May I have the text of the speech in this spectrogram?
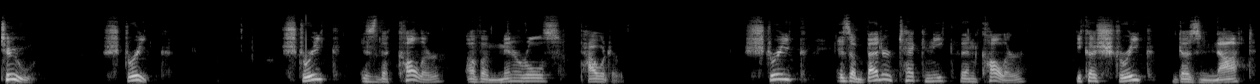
2. Streak. Streak is the color of a mineral's powder. Streak is a better technique than color because streak does not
